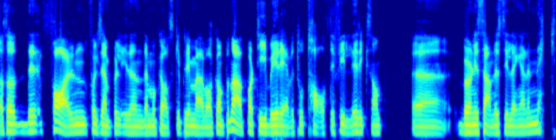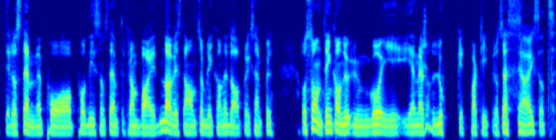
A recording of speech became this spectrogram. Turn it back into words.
Altså, det, Faren f.eks. i den demokratiske primærvalgkampen er at partiet blir revet totalt i filler. ikke sant? Uh, Bernie Sanders-tilhengerne nekter å stemme på, på, de som stemte fram Biden, da, hvis det er han som blir kandidat, f.eks. Og sånne ting kan du unngå i, i, en mer sånn lukket partiprosess. Ja, ikke sant.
